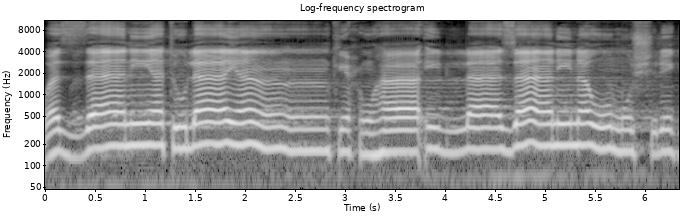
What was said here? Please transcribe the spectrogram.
والزانية لا ينكحها إلا زان أو مشرك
